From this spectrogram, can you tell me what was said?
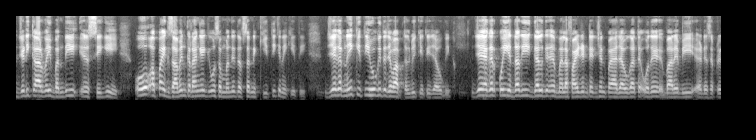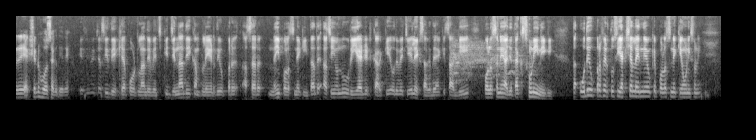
ਜਿਹੜੀ ਕਾਰਵਾਈ ਬੰਦੀ ਸੀਗੀ, ਉਹ ਆਪਾਂ ਐਗਜ਼ਾਮਿਨ ਕਰਾਂਗੇ ਕਿ ਉਹ ਸੰਬੰਧਿਤ ਅਫਸਰ ਨੇ ਕੀਤੀ ਕਿ ਨਹੀਂ ਕੀਤੀ। ਜੇ ਅਗਰ ਨਹੀਂ ਕੀਤੀ ਹੋਗੀ ਤਾਂ ਜਵਾਬ ਤਲਬੀ ਕੀਤੀ ਜਾਊਗੀ। ਜੇ ਅਗਰ ਕੋਈ ਇਦਾਂ ਦੀ ਗੱਲ ਮੈਲਾਫਾਈਡ ਇੰਟੈਂਸ਼ਨ ਪਾਇਆ ਜਾਊਗਾ ਤੇ ਉਹਦੇ ਬਾਰੇ ਵੀ ਡਿਸਪਲਿਨਰੀ ਐਕਸ਼ਨ ਹੋ ਸਕਦੇ ਨੇ। ਇਸ ਦੇ ਵਿੱਚ ਅਸੀਂ ਦੇਖਿਆ ਪੋਰਟਲਾਂ ਦੇ ਵਿੱਚ ਕਿ ਜਿਨ੍ਹਾਂ ਦੀ ਕੰਪਲੇਂਟ ਦੇ ਉੱਪਰ ਅਸਰ ਨਹੀਂ ਪੁਲਿਸ ਨੇ ਕੀਤਾ ਤੇ ਅਸੀਂ ਉਹਨੂੰ ਰੀਐਡਿਟ ਕਰਕੇ ਉਹਦੇ ਵਿੱਚ ਇਹ ਲਿਖ ਸਕਦੇ ਹਾਂ ਕਿ ਸਾਡੀ ਪੁਲਿਸ ਨੇ ਅਜੇ ਤੱਕ ਸੁਣੀ ਨਹੀਂਗੀ ਤਾਂ ਉਹਦੇ ਉੱਪਰ ਫਿਰ ਤੁਸੀਂ ਐਕਸ਼ਨ ਲੈਂਦੇ ਹੋ ਕਿ ਪੁਲਿਸ ਨੇ ਕਿਉਂ ਨਹੀਂ ਸੁਣੀ?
